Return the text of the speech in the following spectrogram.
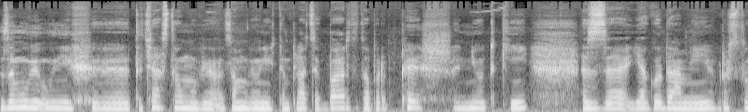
zamówię u nich y, to ciasto, mówię, zamówię u nich ten placek bardzo dobry, pyszniutki z jagodami, po prostu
